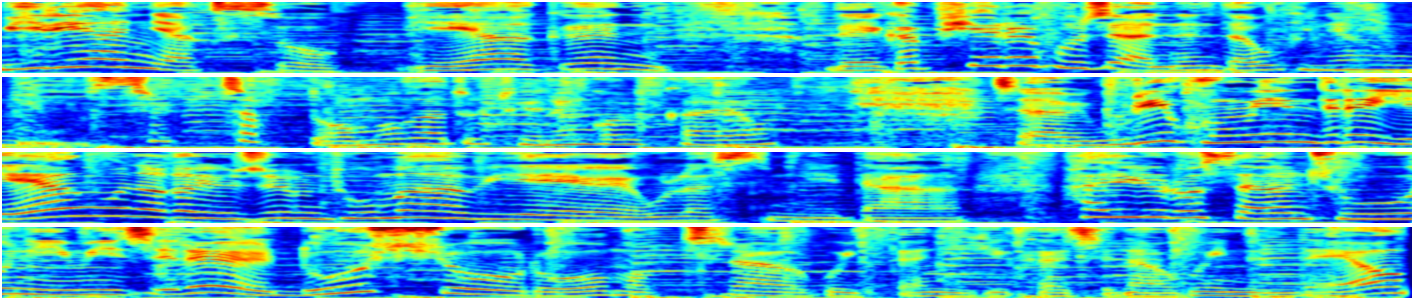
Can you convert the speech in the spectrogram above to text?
미리 한 약속, 예약은 내가 피해를 보지 않는다고 그냥 슬쩍 넘어가도 되는 걸까요? 자, 우리 국민들의 예약 문화가 요즘 도마 위에 올랐습니다. 한류로 쌓은 좋은 이미지를 노쇼로 먹칠하고 있다는 얘기까지 나오고 있는데요.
